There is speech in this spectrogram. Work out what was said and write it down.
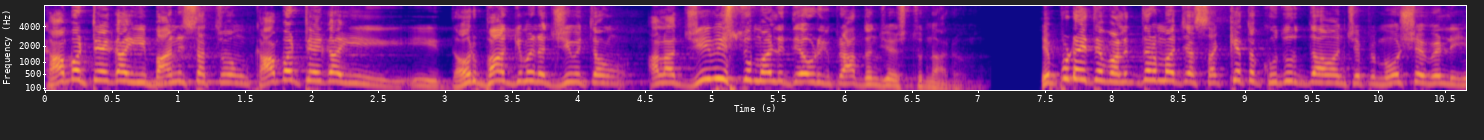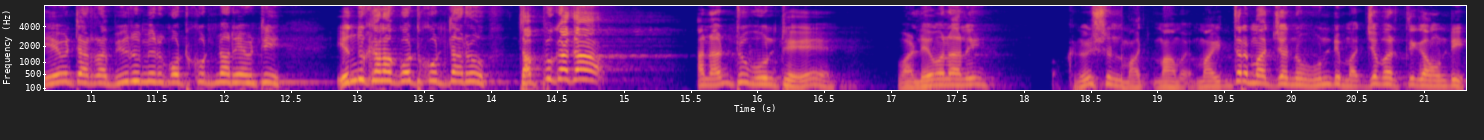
కాబట్టేగా ఈ బానిసత్వం కాబట్టేగా ఈ ఈ దౌర్భాగ్యమైన జీవితం అలా జీవిస్తూ మళ్ళీ దేవుడికి ప్రార్థన చేస్తున్నారు. ఎప్పుడైతే వాళ్ళిద్దరి మధ్య సఖ్యత కుదురుద్దామని చెప్పి మోసే వెళ్ళి ఏమిటారా మీరు మీరు కొట్టుకుంటున్నారు ఏమిటి? ఎందుకు అలా కొట్టుకుంటున్నారు? తప్పు కదా అని అంటూ ఉంటే వాళ్ళు ఏమనాలి ఒక నిమిషం మా మా- మా ఇద్దరి మధ్య నువ్వు ఉండి మధ్యవర్తిగా ఉండి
